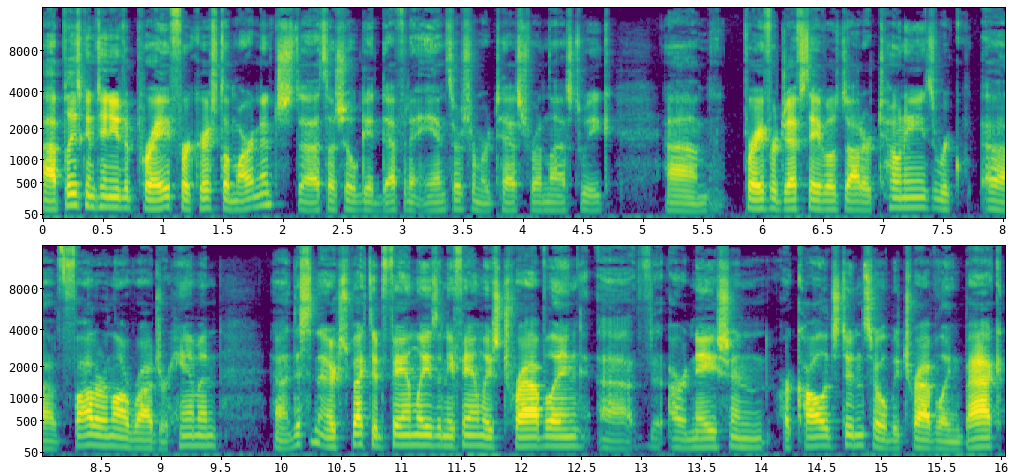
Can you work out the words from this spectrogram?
Uh, please continue to pray for Crystal Martinich uh, so she'll get definite answers from her test run last week. Um, pray for Jeff Savo's daughter Tony's uh, father in law Roger Hammond. Uh, this is expected families, any families traveling, uh, our nation, our college students who will be traveling back,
